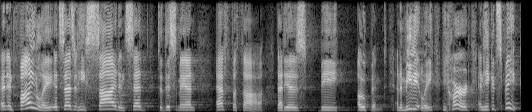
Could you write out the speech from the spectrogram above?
And, and finally, it says that he sighed and said to this man, Ephphatha, that is, be opened. And immediately he heard and he could speak.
